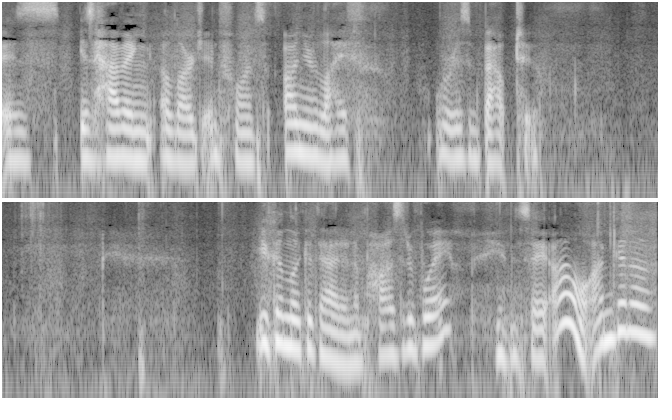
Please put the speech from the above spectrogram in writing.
is is having a large influence on your life or is about to. You can look at that in a positive way. You can say, "Oh, I'm gonna,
